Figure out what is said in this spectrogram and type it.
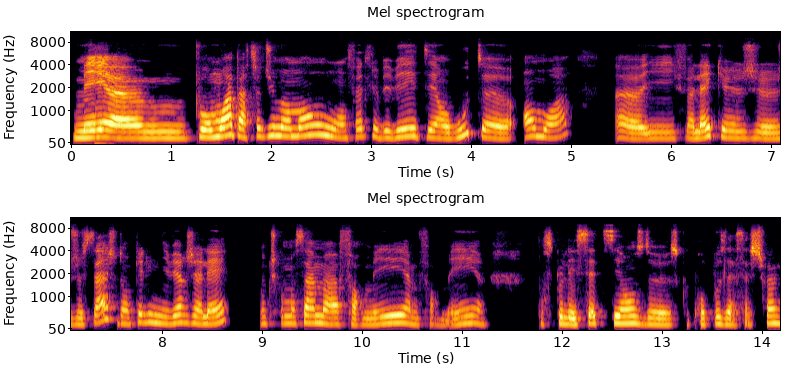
Mais pour moi, à partir du moment où en fait le bébé était en route en moi, il fallait que je, je sache dans quel univers j'allais donc, je commençais à me former, à me former, parce que les sept séances de ce que propose la sage-femme,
